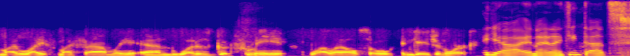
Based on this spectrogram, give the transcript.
my life, my family, and what is good for me while I also engage in work. Yeah, and, and I think that's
